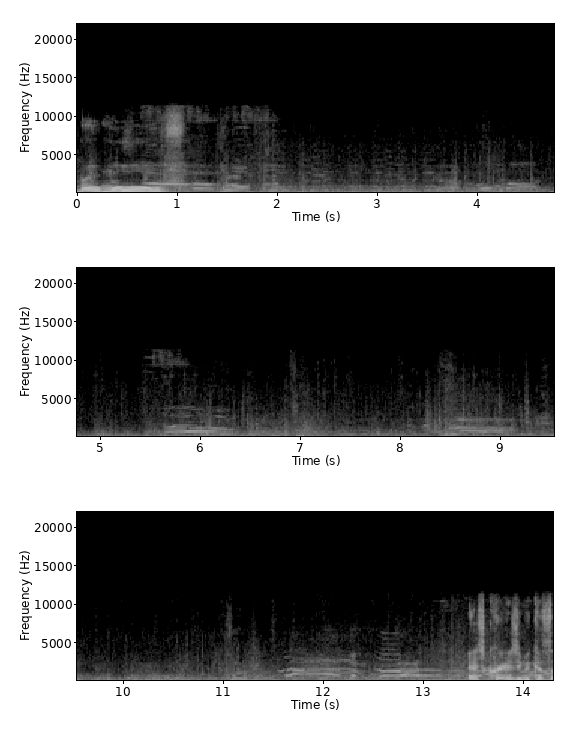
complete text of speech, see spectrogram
Bro, move. It's crazy because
